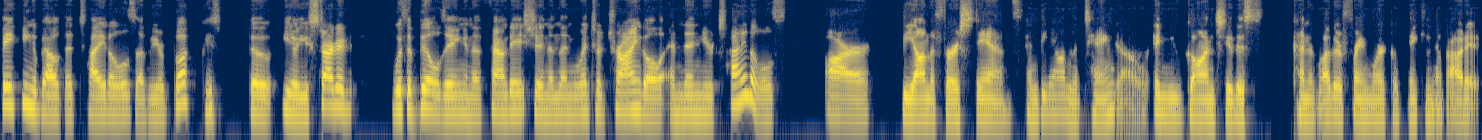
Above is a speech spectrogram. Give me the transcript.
thinking about the titles of your book because the, you know, you started with a building and a foundation and then went to a triangle and then your titles are beyond the first dance and beyond the tango. And you've gone to this kind of other framework of thinking about it.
